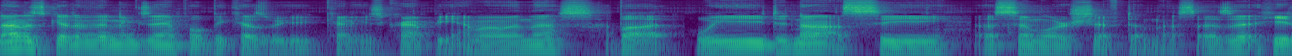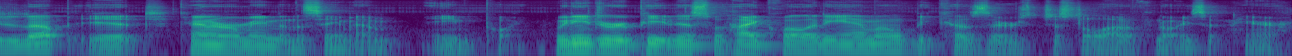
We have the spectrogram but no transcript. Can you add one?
not as good of an example because we kind of use crappy ammo in this, but we did not see a similar shift in this. As it heated up, it kind of remained in the same aim point. We need to repeat this with high quality ammo because there's just a lot of noise in here.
